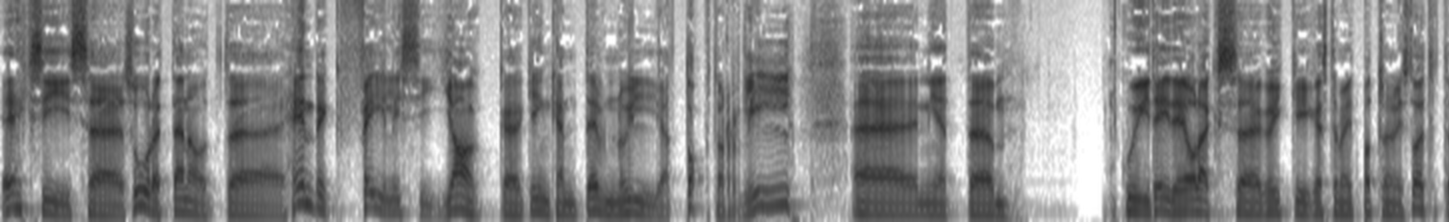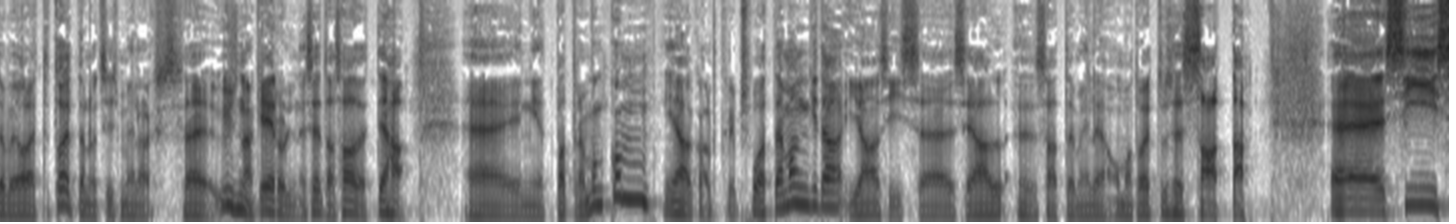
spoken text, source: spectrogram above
ehk siis suured tänud Henrik, Feilissi, Jaak, King, Dev0 ja doktor Lill, nii et äh, kui teid ei oleks äh, kõiki, kes te meid Patreonis toetate või olete toetanud, siis meil oleks äh, üsna keeruline seda saadet teha. Nii et patreon.com ja kaldkriips puhata ja mangida ja siis seal saate meile oma toetuse saata. Siis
